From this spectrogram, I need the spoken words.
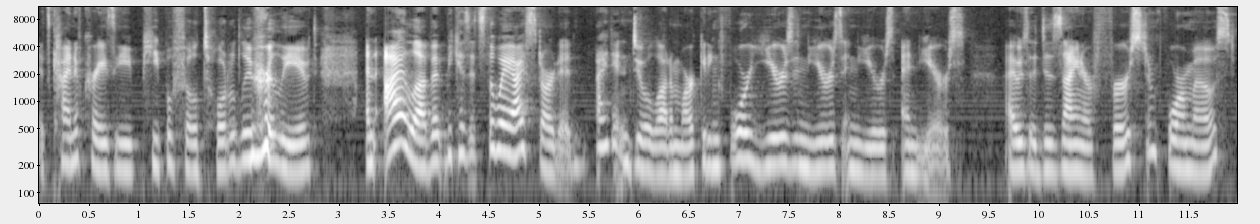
It's kind of crazy. People feel totally relieved. And i love it because it's the way i started. I didn't do a lot of marketing for years and years and years and years i was a designer first and foremost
